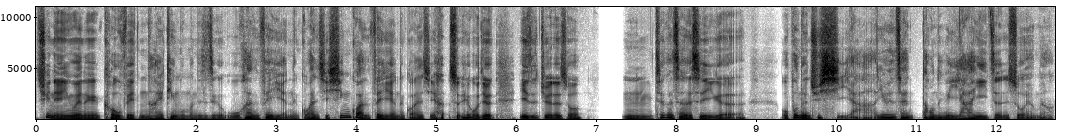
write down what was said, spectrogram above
去年因为那个 COVID-19，我们的这个武汉肺炎的关系，新冠肺炎的关系啊，所以我就一直觉得说，嗯，这个真的是一个。我不能去洗牙，因为在到那个牙医诊所有没有？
